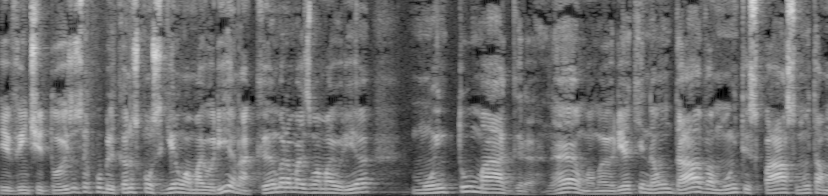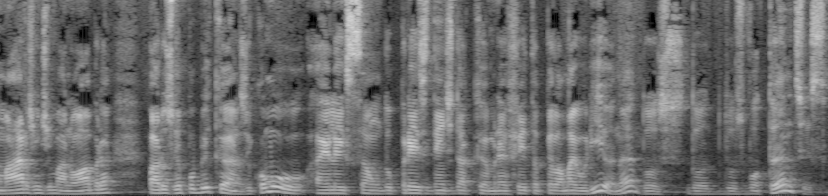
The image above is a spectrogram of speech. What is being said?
e 22, os republicanos conseguiram uma maioria na Câmara, mas uma maioria muito magra, né? uma maioria que não dava muito espaço, muita margem de manobra para os republicanos. E como a eleição do presidente da Câmara é feita pela maioria né, dos, do, dos votantes,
